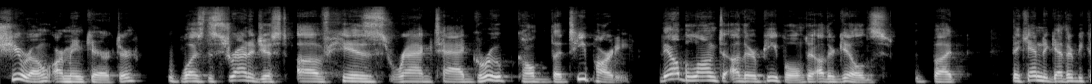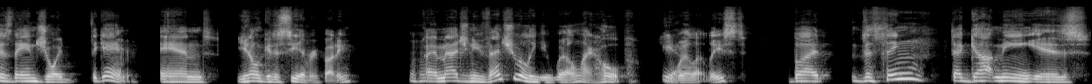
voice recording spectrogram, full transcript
Shiroe, our main character, was the strategist of his ragtag group called the Tea Party. They all belonged to other people, to other guilds, but they came together because they enjoyed the game. And you don't get to see everybody. Mhm. I imagine eventually you will. I hope you Yeah. will at least. But the thing that got me is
